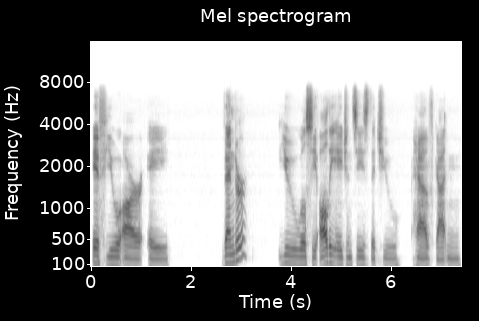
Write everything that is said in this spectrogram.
If you are a vendor, you will see all the agencies that you have gotten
